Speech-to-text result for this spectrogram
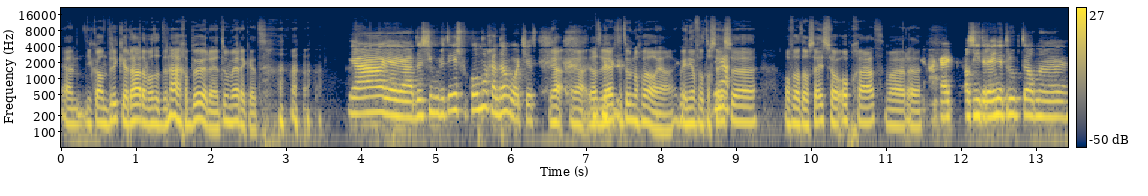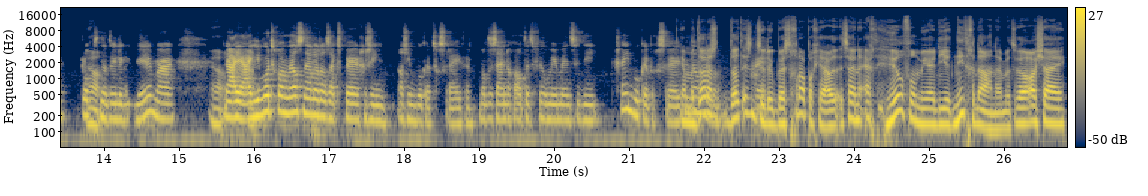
En je kan drie keer raden wat er daarna gebeurde. En toen werd ik het. ja, ja, ja. Dus je moet het eerst verkondigen en dan word je het. Ja, ja dat werkte toen nog wel, ja. Ik weet niet of dat nog steeds, uh, of dat nog steeds zo opgaat. Maar, uh, ja, kijk, als iedereen het roept, dan uh, klopt het natuurlijk niet meer. Maar nou ja, je wordt gewoon wel sneller als expert gezien als je een boek hebt geschreven. Want er zijn nog altijd veel meer mensen die geen boek hebben geschreven. Ja, maar dat is, dat is natuurlijk best grappig. Ja. Het zijn er echt heel veel meer die het niet gedaan hebben. Terwijl als jij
